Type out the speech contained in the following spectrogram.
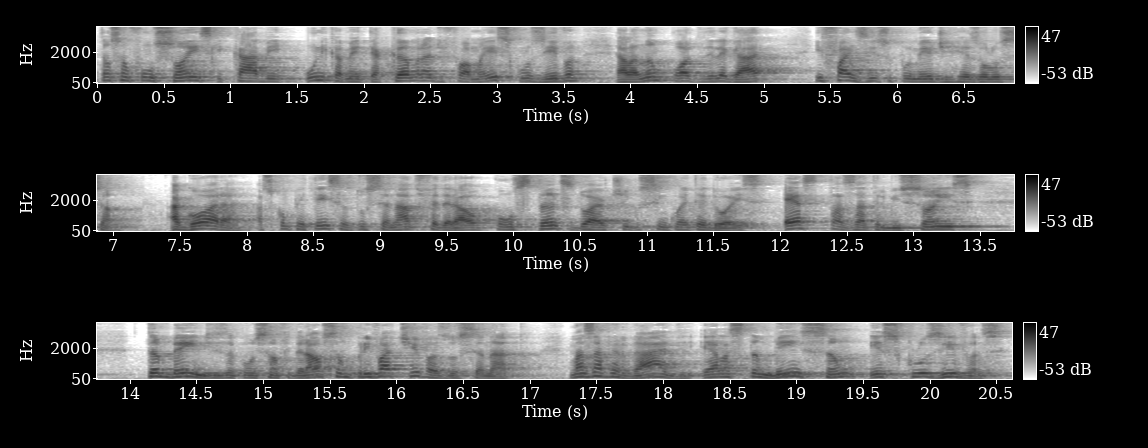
Então são funções que cabem unicamente à Câmara de forma exclusiva, ela não pode delegar e faz isso por meio de resolução. Agora, as competências do Senado Federal, constantes do artigo 52, estas atribuições também, diz a Constituição Federal, são privativas do Senado. Mas a verdade, elas também são exclusivas.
